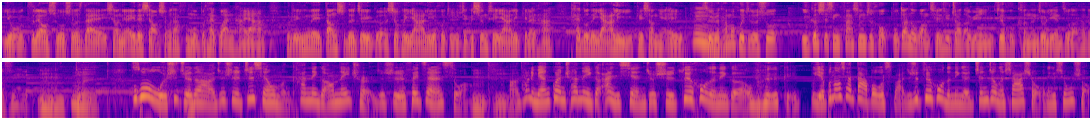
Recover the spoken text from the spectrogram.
有资料说说在少年 A 的小时候，他父母不太管他呀，或者因为当时的这个社会压力，或者是这个升学压力给了他太多的压力给少年 A，、嗯所以说他们会觉得说一个事情发生之后，不断的往前去找到原因，最后可能就连坐到他的父母。嗯，对，不过我是觉得啊，就是之前我们看那个《On Nature》，就是非自然死亡，嗯嗯。啊，它里面贯穿的一个暗线，就是最后的那个我们给也不能算大 boss 吧，就是最后的那个真正的杀手，那个凶手，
